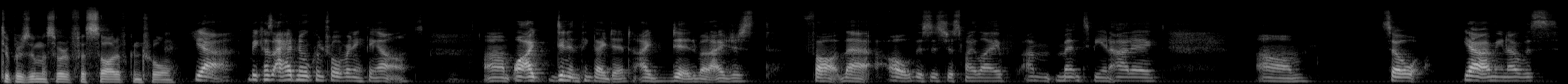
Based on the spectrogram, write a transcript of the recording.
To presume a sort of facade of control. yeah, because I had no control of anything else. Um, well, I didn't think I did. I did, but I just thought that, oh, this is just my life. I'm meant to be an addict. Um, so, yeah, I mean, I was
